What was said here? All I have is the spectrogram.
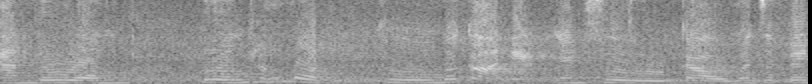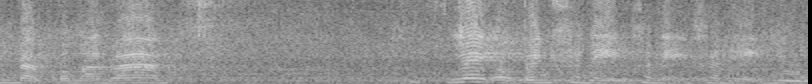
การรวมรวมทั้งหมดคือเมื่อก่อนเนี่ยยังสื่อเก่ามันจะเป็นแบบประมาณว่า แยกออกเป็นแขนงแขนงแขนงอยู่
